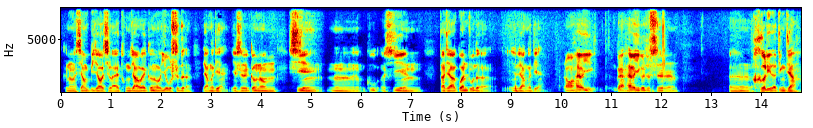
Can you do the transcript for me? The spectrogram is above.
可能相比较起来同价位更有优势的两个点，也是更能吸引嗯顾吸引大家关注的两个点。然后还有一我感觉还有一个就是嗯合理的定价，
